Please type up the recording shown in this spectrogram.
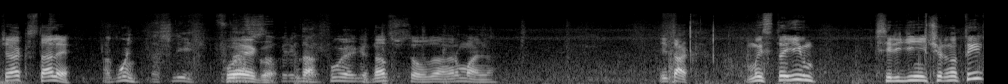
Крутяк, стали? Огонь. Дошли. Фуэго. Да, фуэго. 15 часов, да, нормально. Итак, мы стоим в середине черноты.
